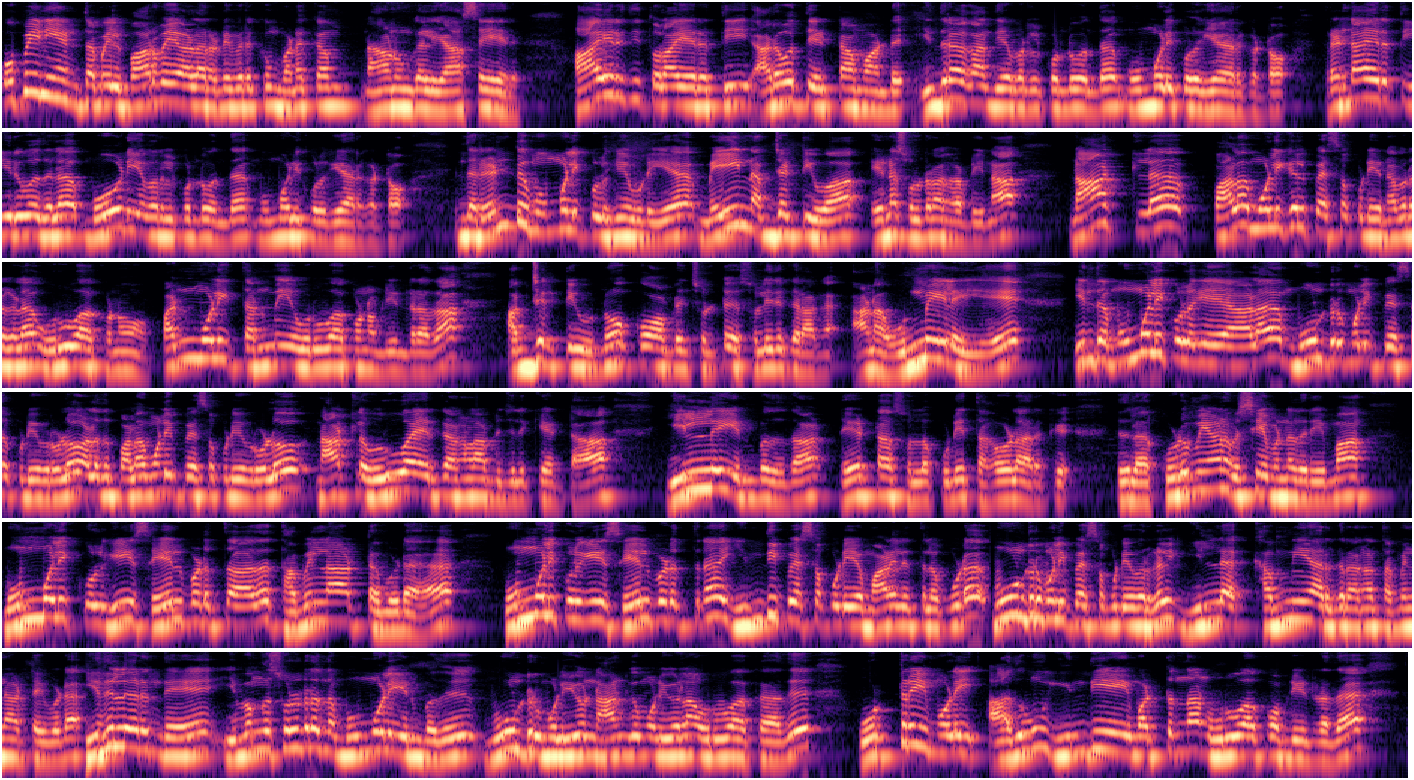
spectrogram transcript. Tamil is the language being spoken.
ஒப்பீனியன் தமிழ் பார்வையாளர் அனைவருக்கும் வணக்கம். நான் உங்கள் யாசேர் ஆயிரத்தி தொள்ளாயிரத்தி அறுபத்தி எட்டாம் ஆண்டு இந்திரா காந்தி அவர்கள் கொண்டு வந்த மும்மொழி கொள்கையாக இருக்கட்டும் ரெண்டாயிரத்தி இருபதில் மோடி அவர்கள் கொண்டு வந்த மும்மொழி கொள்கையாக இருக்கட்டும் இந்த ரெண்டு மும்மொழி கொள்கையுடைய மெயின் அப்ஜெக்டிவாக என்ன சொல்கிறாங்க அப்படின்னா நாட்டில் பல மொழிகள் பேசக்கூடிய நபர்களை உருவாக்கணும் பன்மொழி தன்மையை உருவாக்கணும் அப்படின்றதான் அப்ஜெக்டிவ் நோக்கம் அப்படின்னு சொல்லிட்டு சொல்லியிருக்கிறாங்க. ஆனால் உண்மையிலேயே இந்த மும்மொழி கொள்கையால் மூன்று மொழி பேசக்கூடியவர்களோ அல்லது பல மொழி பேசக்கூடியவர்களோ நாட்டில் உருவாயிருக்காங்களா அப்படின்னு சொல்லி கேட்டால் இல்லை என்பது தான் டேட்டா சொல்லக்கூடிய தகவலாக இருக்குது இதில் கொடுமையான விஷயம் என்ன தெரியுமா? மும்மொழி கொள்கையை செயல்படுத்தாத தமிழ்நாட்டை விட மும்மொழி கொள்கையை செயல்படுத்தின இந்தி பேசக்கூடிய மாநிலத்தில் கூட மூன்று மொழி பேசக்கூடியவர்கள் இல்லை கம்மியாக இருக்கிறாங்க தமிழ்நாட்டை விட. இதுல இருந்தே இவங்க சொல்ற அந்த மும்மொழி என்பது மூன்று மொழியோ நான்கு மொழியோலாம் உருவாக்காது. ஒற்றை மொழி அதுவும் இந்தியை மட்டும்தான் உருவாக்கும் அப்படின்றத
